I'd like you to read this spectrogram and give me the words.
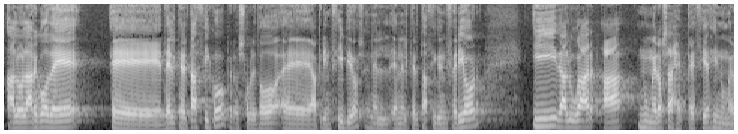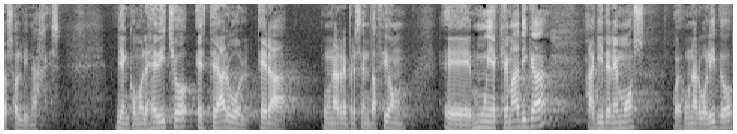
a lo largo eh, del Cretácico, pero sobre todo eh, a principios, en el, Cretácico inferior, y da lugar a numerosas especies y numerosos linajes. Bien, como les he dicho, este árbol era una representación muy esquemática. Aquí tenemos pues, un arbolito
